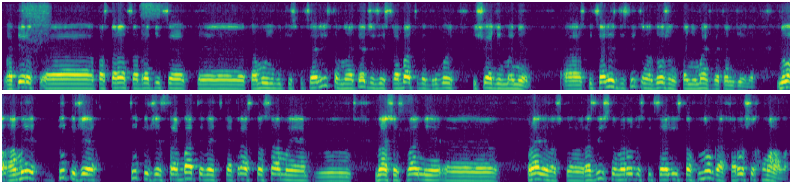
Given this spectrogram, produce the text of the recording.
во-первых, э, постараться обратиться к э, кому-нибудь из специалистов, но опять же здесь срабатывает другой еще один момент. Э, специалист действительно должен понимать в этом деле. Ну а мы тут уже тут уже срабатывает как раз то самое наше с вами э, правило, что различного рода специалистов много, а хороших мало.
